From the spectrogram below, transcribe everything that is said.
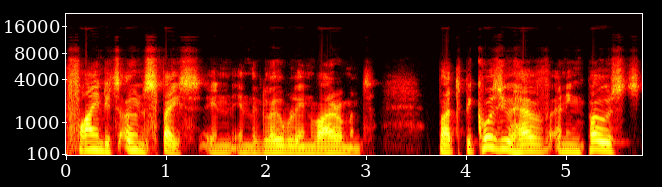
find its own space in in the global environment. But because you have an imposed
